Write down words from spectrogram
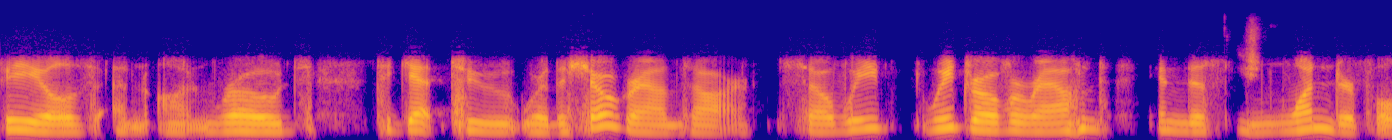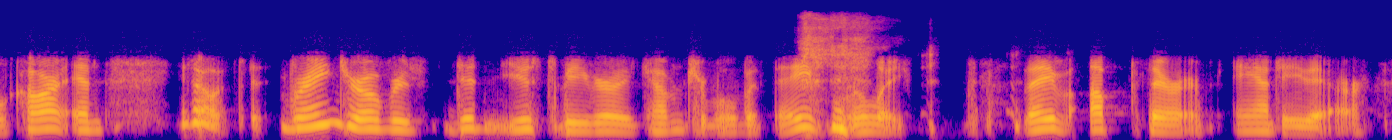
fields and on roads to get to where the showgrounds are. So we we drove around in this wonderful car, and you know, Range Rovers didn't used to be very comfortable, but they've really they've upped their ante there.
